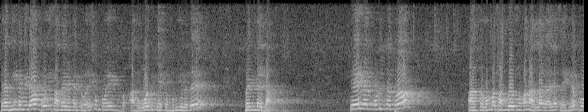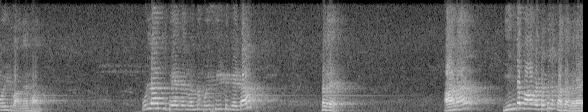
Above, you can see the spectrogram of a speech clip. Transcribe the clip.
ஏன்னா வீடு வீடாக போய் சமையல் கட்டு வரைக்கும் போய் அங்க ஓட்டு கேட்க முடிகிறது பெண்கள் தான். தேர்தல் முடிஞ்சப்புறம் ரொம்ப சந்தோஷமா நல்லா வேலை செய்யுங்க போயிட்டு வாங்கன்னு வாங்க. உள்ளாட்சி தேர்தல் வந்து போய் சீட்டு கேட்டா கிடையாது. ஆனால் இந்த மாவட்டத்துல கதை வேற.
